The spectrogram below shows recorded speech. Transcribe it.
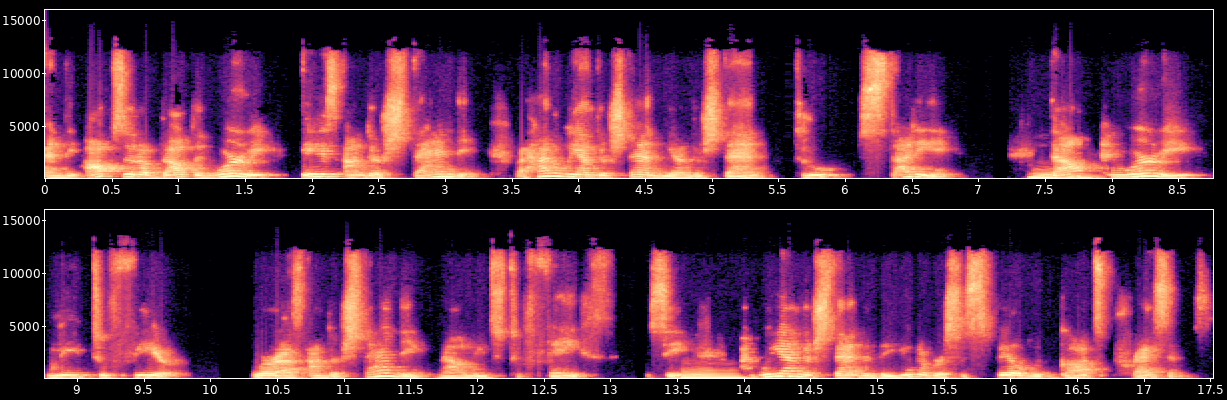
And the opposite of doubt and worry is understanding. But how do we understand? We understand through studying. Mm-hmm. Doubt and worry lead to fear. Whereas understanding now leads to faith. You see, mm. and we understand that the universe is filled with God's presence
